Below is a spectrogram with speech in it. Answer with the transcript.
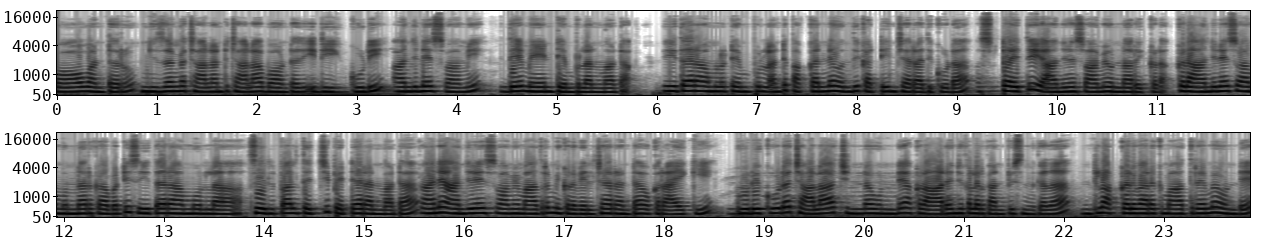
వావ్ అంటారు. నిజంగా చాలా అంటే చాలా బాగుంటది. ఇది గుడి. ఆంజనేయ స్వామి ఇదే మెయిన్ టెంపుల్ అన్నమాట. సీతారాముల టెంపుల్ అంటే పక్కనే ఉంది కట్టించారు అది కూడా. ఫస్ట్ అయితే ఆంజనేయ స్వామి ఉన్నారు ఇక్కడ. ఇక్కడ ఆంజనేయ స్వామి ఉన్నారు కాబట్టి సీతారాముల శిల్పాలు తెచ్చి పెట్టారనమాట కానీ ఆంజనేయ స్వామి మాత్రం ఇక్కడ వెలిచారంట ఒక రాయికి. గుడి కూడా చాలా చిన్న ఉండే అక్కడ ఆరెంజ్ కలర్ కనిపిస్తుంది కదా. ఇంట్లో అక్కడి వరకు మాత్రమే ఉండే.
